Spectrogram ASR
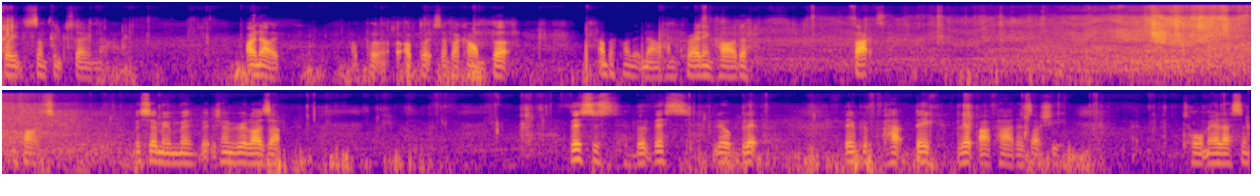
point something stone now. I know, I'll put, I'll put some back on, but I'm back on it now. I'm training harder. Fact. In fact, this made me, this made me realise that this is, but this little blip big blip, had, big blip I've had has actually taught me a lesson,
